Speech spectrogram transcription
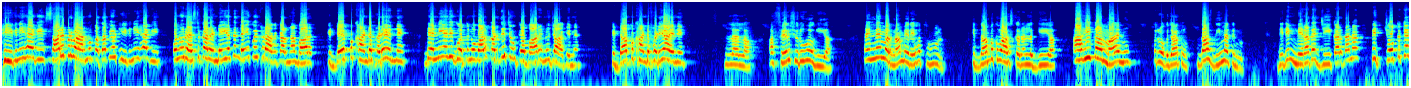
ਠੀਕ ਨਹੀਂ ਹੈਗੀ, ਸਾਰੇ ਪਰਿਵਾਰ ਨੂੰ ਪਤਾ ਵੀ ਉਹ ਠੀਕ ਨਹੀਂ ਹੈਗੀ। ਉਹਨੂੰ ਰੈਸਟ ਕਰਨ ਡਈ ਆ ਤੇ ਨਹੀਂ ਕੋਈ ਖੜਾਕ ਕਰਨਾ ਬਾਹਰ। ਕਿੱਡੇ ਪਖੰਡ ਫੜੇ ਇਹਨੇ। ਦੇਨੀ ਇਹਦੀ ਗੁੱਤ ਨੂੰ ਵਾਲ ਕੱਢਦੀ ਚੁੱਕਿਆ ਬਾਹਰ ਇਹਨੂੰ ਜਾ ਕੇ ਮੈਂ। ਕਿੱਡਾ ਪਖੰਡ ਫੜਿਆ ਇਹਨੇ। ਲੈ ਲਾ ਆ ਫਿਰ ਸ਼ੁਰੂ ਹੋ ਗਈ ਆ। ਐਨੇ ਮਰਨਾ ਮੇਰੇ ਹੱਥੋਂ ਹੁਣ। ਕਿੱਦਾਂ ਬਕਵਾਸ ਕਰਨ ਲੱਗੀ ਆ? ਆਹੀ ਕੰਮ ਆ ਇਹਨੂੰ। ਰੁਕ ਜਾ ਤੂੰ ਦੱਸਦੀ ਮੈਂ ਤੈਨੂੰ। ਦੀਦੀ ਮੇਰਾ ਤਾਂ ਜੀ ਕਰਦਾ ਨਾ ਵੀ ਚੁੱਕ ਕੇ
